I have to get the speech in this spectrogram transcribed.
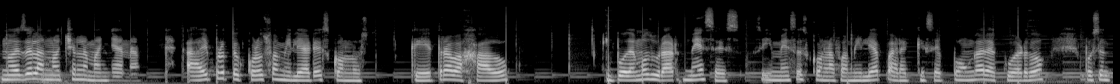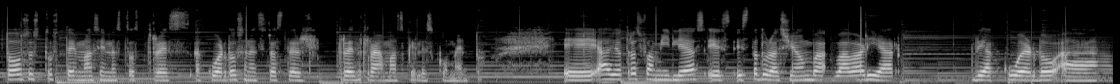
No es de la noche a la mañana. Hay protocolos familiares con los que he trabajado y podemos durar meses, ¿sí? meses con la familia para que se ponga de acuerdo pues en todos estos temas y en estos tres acuerdos, en estas tres, ramas que les comento. Eh, hay otras familias, es, esta duración va, a variar de acuerdo a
